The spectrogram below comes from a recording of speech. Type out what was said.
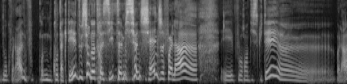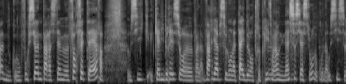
donc voilà, il faut nous contacter sur notre site Mission Change, voilà, et pour en discuter. voilà, nous, on fonctionne par un système forfaitaire, aussi calibré sur, voilà, variable selon la taille de l'entreprise. Voilà, on est une association, donc on a aussi ce,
